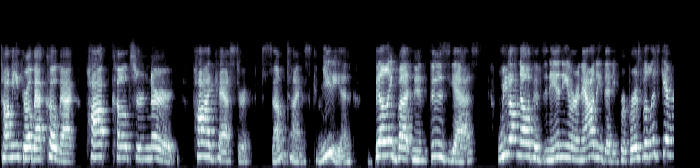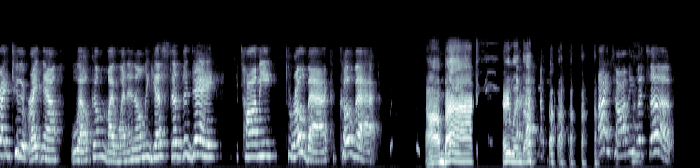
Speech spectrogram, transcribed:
Tommy Throwback Kovac, pop culture nerd, podcaster, sometimes comedian, belly button enthusiast. We don't know if it's an innie or an outie that he prefers, but let's get right to it right now. Welcome, my one and only guest of the day, Tommy Throwback Kovac. I'm back. Hey, Linda. Hi, Tommy. What's up?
